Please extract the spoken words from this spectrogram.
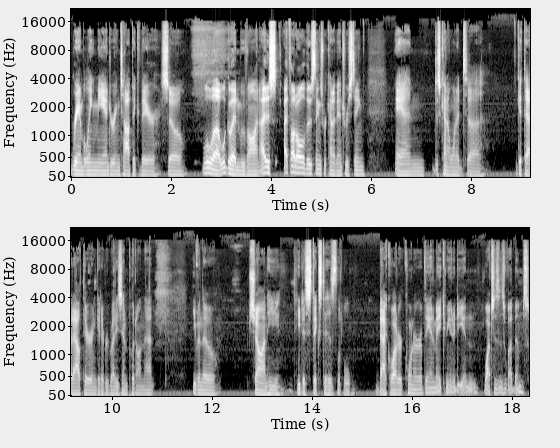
rambling, meandering topic there. So we'll uh, we'll go ahead and move on. I just I thought all of those things were kind of interesting, and just kind of wanted to get that out there and get everybody's input on that. Even though Sean he he just sticks to his little backwater corner of the anime community and watches his webms.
